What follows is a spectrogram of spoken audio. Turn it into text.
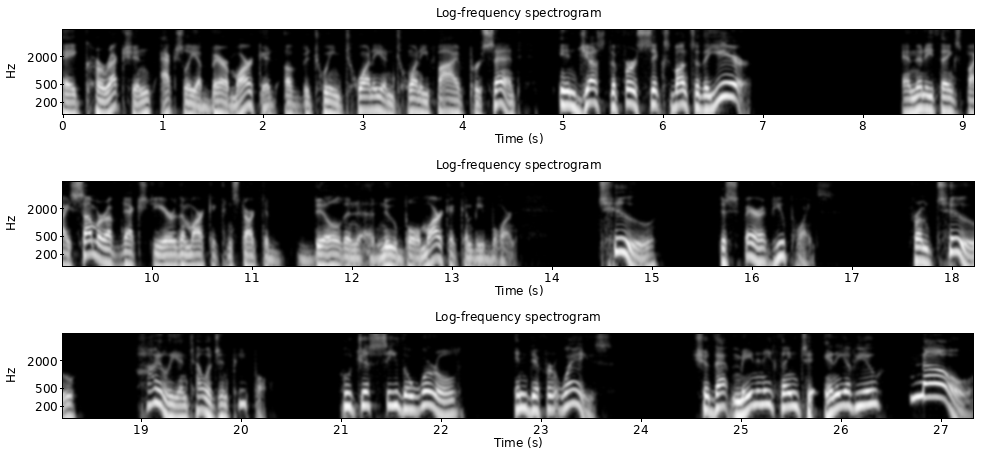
a correction, actually a bear market of between 20 and 25% in just the first 6 months of the year. And then he thinks by summer of next year the market can start to build and a new bull market can be born. Two disparate viewpoints from two highly intelligent people who just see the world in different ways. Should that mean anything to any of you? No.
